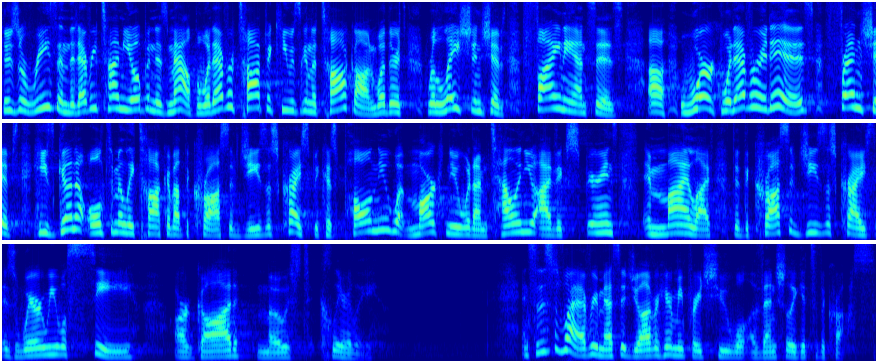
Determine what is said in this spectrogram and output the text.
There's a reason that every time he opened his mouth, whatever topic he was going to talk on, whether it's relationships, finances, uh, work, whatever it is, friendships, he's going to ultimately talk about the cross of Jesus Christ because Paul knew what Mark knew, what I'm telling you I've experienced in my life, that the cross of Jesus Christ is where we will see our God most clearly. And so, this is why every message you'll ever hear me preach to will eventually get to the cross.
